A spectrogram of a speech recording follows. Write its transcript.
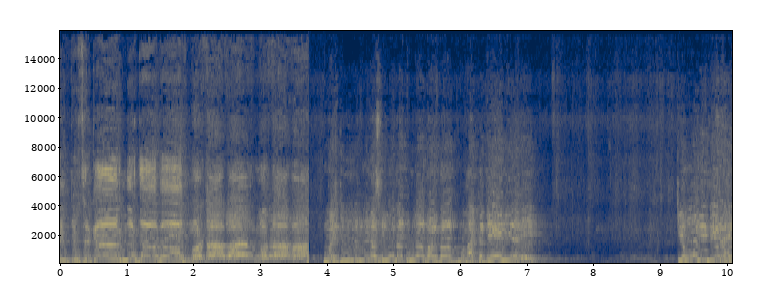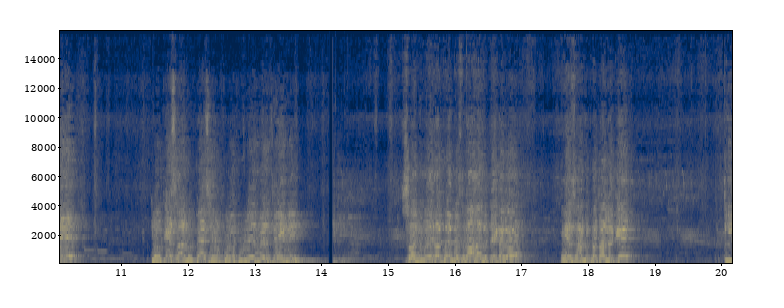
ਸੈਂਟਰ ਸਰਕਾਰ ਮਰਦਾਬਾਦ। ਮਜ਼ਦੂਰ ਨੂੰ ਅਸੀਂ ਉਹਦਾ ਪੂਰਾ ਵਰਦਾ ਹੱਕ ਦੇ ਨਹੀਂ ਰਹੇ। ਕਿਉਂ ਨਹੀਂ ਦੇ ਰਹੇ? ਕਿਉਂਕਿ ਸਾਨੂੰ ਪੈਸੇ ਉੱਪਰੋਂ ਪੂਰੇ ਮਿਲਦੇ ਹੀ ਨਹੀਂ। ਸਾਨੂੰ ਇਹਦਾ ਕੋਈ ਮਸਲਾ ਹੱਲ ਤੇ ਕਰੋ ਫਿਰ ਸਾਨੂੰ ਪਤਾ ਲੱਗੇ ਕੀ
